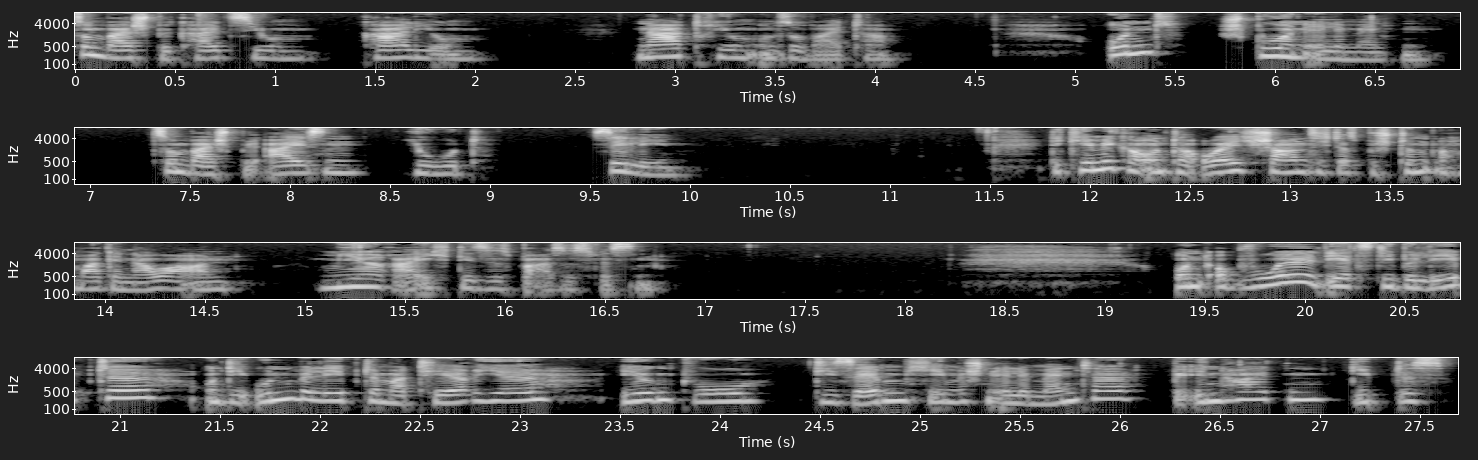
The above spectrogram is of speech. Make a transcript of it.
zum Beispiel Calcium, Kalium, Natrium und so weiter. Und Spurenelementen, zum Beispiel Eisen, Jod, Selen. Die Chemiker unter euch schauen sich das bestimmt noch mal genauer an. Mir reicht dieses Basiswissen. Und obwohl jetzt die belebte und die unbelebte Materie irgendwo dieselben chemischen Elemente beinhalten, gibt es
